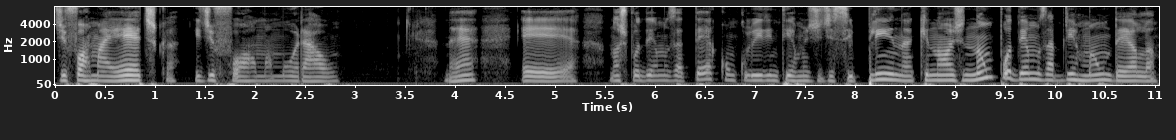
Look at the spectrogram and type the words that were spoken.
de forma ética e de forma moral. Né? É, nós podemos até concluir em termos de disciplina que nós não podemos abrir mão dela,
